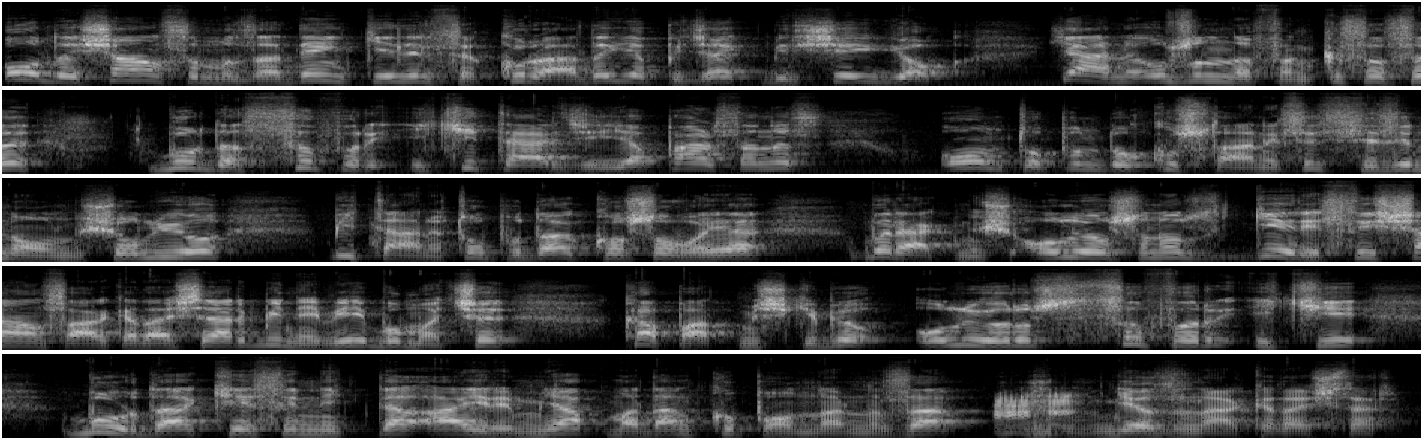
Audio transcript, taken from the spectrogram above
O da şansımıza denk gelirse kurada yapacak bir şey yok. Yani uzun lafın kısası burada 0-2 tercih yaparsanız 10 topun 9 tanesi sizin olmuş oluyor. Bir tane topu da Kosova'ya bırakmış oluyorsunuz. Gerisi şans arkadaşlar. Bir nevi bu maçı kapatmış gibi oluyoruz. 0-2 burada kesinlikle ayrım yapmadan kuponlarınıza yazın arkadaşlar.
